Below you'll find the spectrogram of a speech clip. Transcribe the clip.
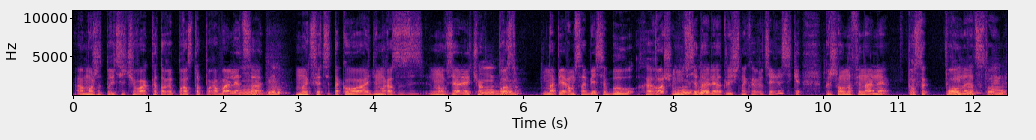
а может прийти чувак, который просто провалится. Мгм. Мы, кстати, такого один раз ну, взяли, чувак Мгм. просто на первом собесе был хорошим, ему все дали отличные характеристики, пришел на финальный, просто полный отстой.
